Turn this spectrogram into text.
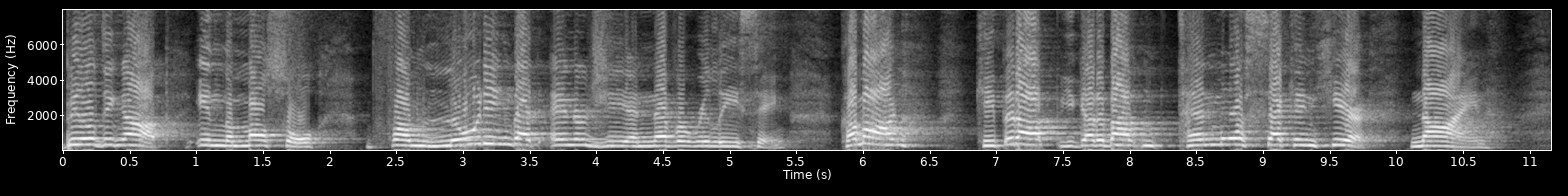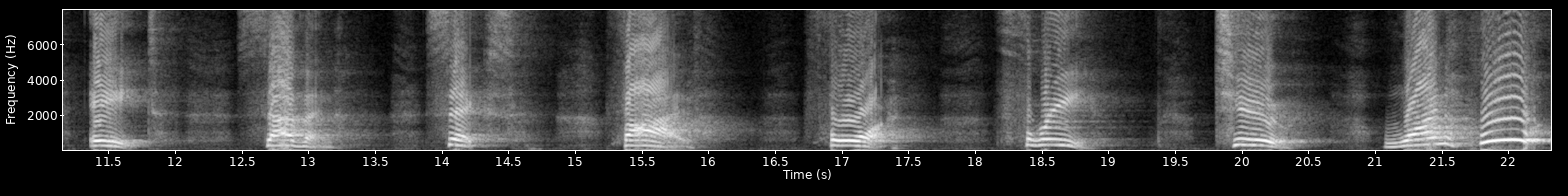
building up in the muscle from loading that energy and never releasing. Come on. Keep it up. You got about 10 more seconds here. Nine, eight, seven, six, five, four, three, two, one. Whoo!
